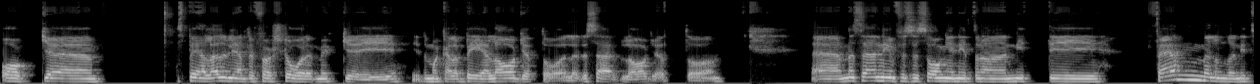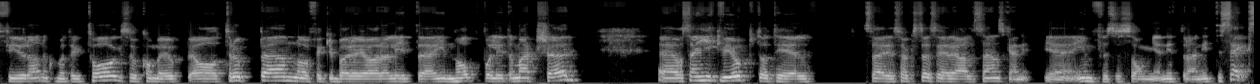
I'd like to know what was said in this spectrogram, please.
och eh, spelade väl egentligen första året mycket i, i det man kallar B-laget då, eller reservlaget. Och, eh, men sen inför säsongen 1995 eller om det var 94, nu kommer jag inte ihåg, så kom jag upp i A-truppen och fick börja göra lite inhopp och lite matcher. Eh, och sen gick vi upp då till Sveriges högsta serie, Allsvenskan, eh, inför säsongen 1996.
